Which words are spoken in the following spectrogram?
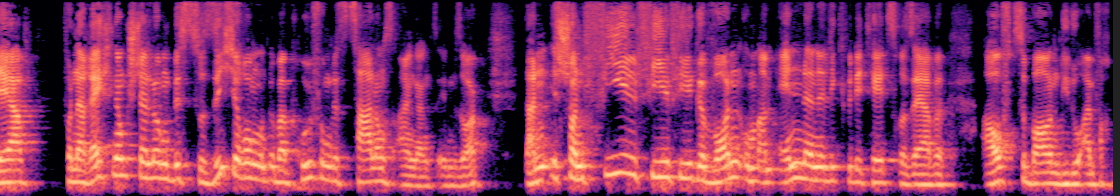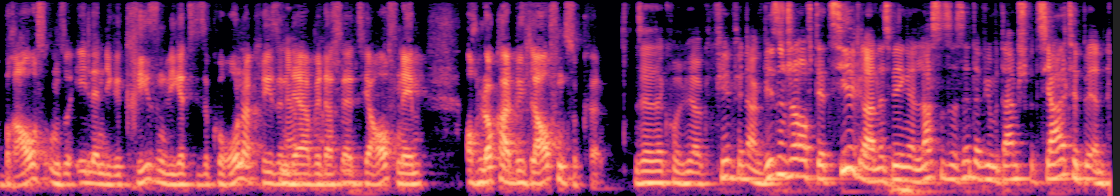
der von der Rechnungsstellung bis zur Sicherung und Überprüfung des Zahlungseingangs eben sorgt, dann ist schon viel, viel, viel gewonnen, um am Ende eine Liquiditätsreserve aufzubauen, die du einfach brauchst, um so elendige Krisen wie jetzt diese Corona-Krise, in ja, der wir das jetzt hier aufnehmen, auch locker durchlaufen zu können. Sehr, sehr cool, Jörg. Vielen, vielen Dank. Wir sind schon auf der Zielgeraden, deswegen lass uns das Interview mit deinem Spezialtipp beenden.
